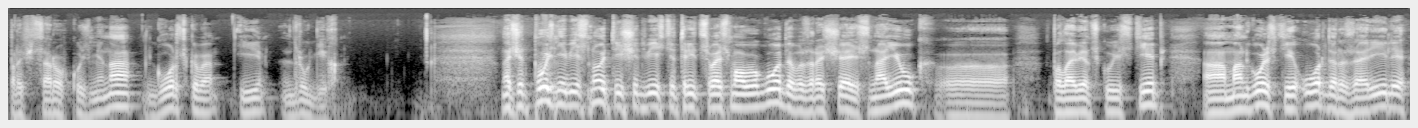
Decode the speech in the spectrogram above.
профессоров Кузьмина, Горского и других. Значит, поздней весной 1238 года, возвращаясь на юг, э, Половецкую степь, а монгольские орды разорили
